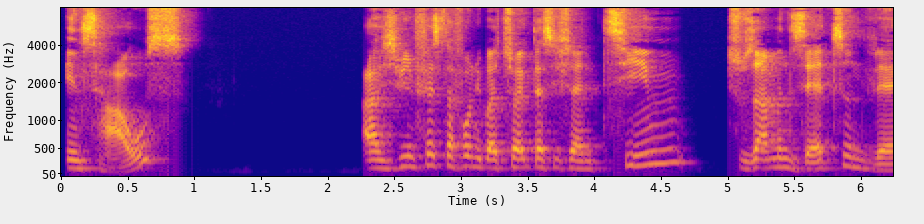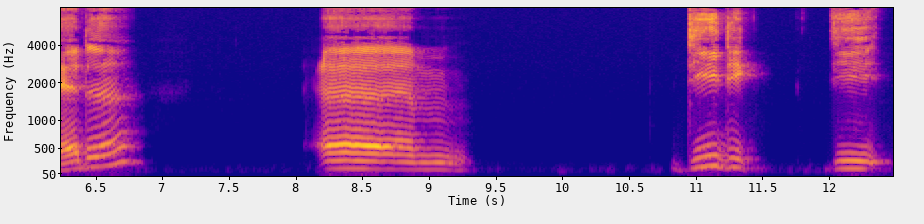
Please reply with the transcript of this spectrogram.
ins Haus. Aber ich bin fest davon überzeugt, dass ich ein Team zusammensetzen werde, ähm, die, die, die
